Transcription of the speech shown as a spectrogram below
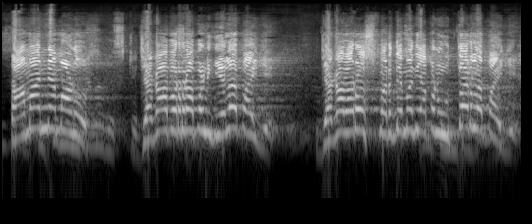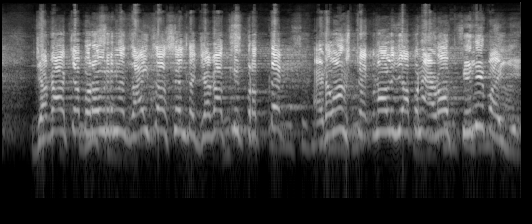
सामान्य माणूस जगाबरोबर आपण गेलं पाहिजे. जगाबरोबर स्पर्धेमध्ये आपण उतरलं पाहिजे. जगाच्या बरोबरीनं जायचं असेल तर जगातली प्रत्येक ऍडव्हान्स टेक्नॉलॉजी आपण अडॉप्ट केली पाहिजे.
